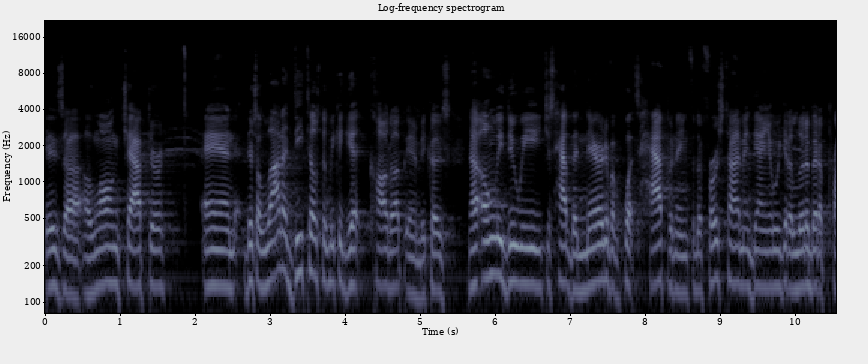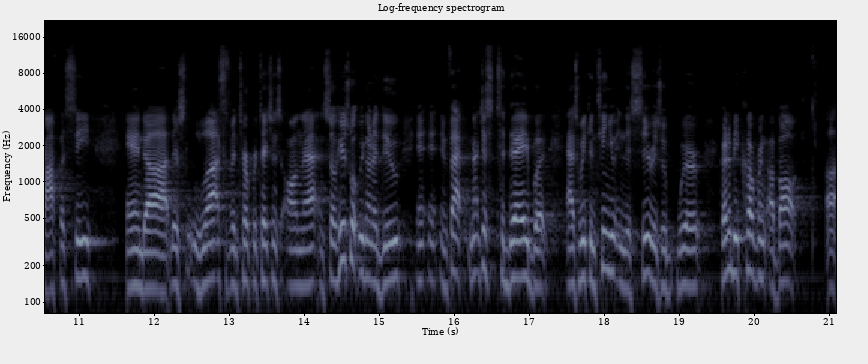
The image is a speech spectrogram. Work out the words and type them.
is a, a long chapter. And there's a lot of details that we could get caught up in because not only do we just have the narrative of what's happening for the first time in Daniel, we get a little bit of prophecy. And uh, there's lots of interpretations on that. And so here's what we're going to do. In, in, fact, not just today, but as we continue in this series, we're going to be covering about a,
